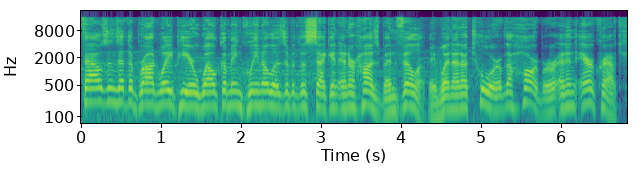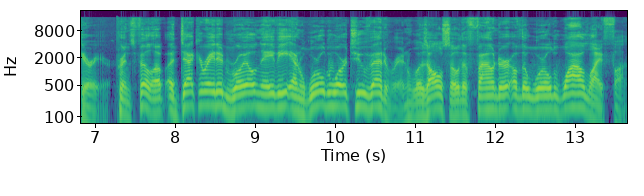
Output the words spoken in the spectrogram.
Thousands at the Broadway Pier welcoming Queen Elizabeth II and her husband Philip. They went on a tour of the harbor and an aircraft carrier. Prince Philip, a decorated Royal Navy and World War II veteran, was also the founder of the World Wildlife Fund.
